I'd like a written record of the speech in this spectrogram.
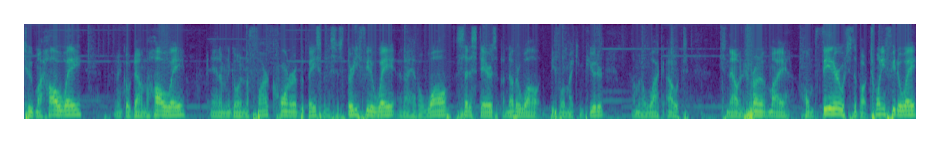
to my hallway. I'm going to go down the hallway and I'm going to go in the far corner of the basement. This is 30 feet away, and I have a wall, set of stairs, another wall before my computer. I'm going to walk out to now in front of my home theater, which is about 20 feet away.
